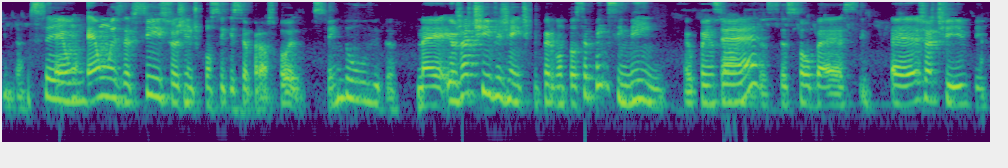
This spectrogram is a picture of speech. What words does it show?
vida. Sim. É um, é um exercício a gente conseguir separar as coisas? Sem dúvida. Né? Eu já tive gente que perguntou: você pensa em mim? Eu penso, É? ah, se você soubesse. É, já tive.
